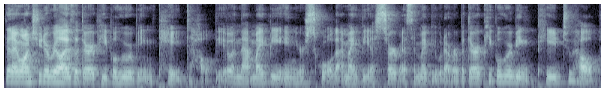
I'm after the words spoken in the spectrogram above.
then i want you to realize that there are people who are being paid to help you and that might be in your school that might be a service it might be whatever but there are people who are being paid to help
